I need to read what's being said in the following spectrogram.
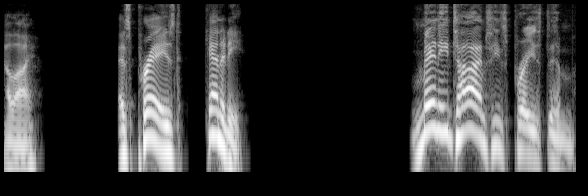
ally, has praised Kennedy. Many times he's praised him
